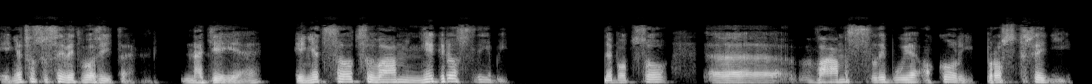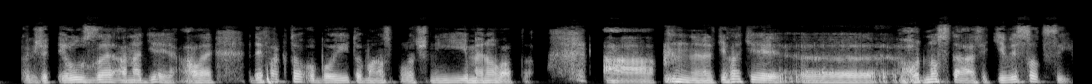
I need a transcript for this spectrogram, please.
je něco, co si vytvoříte. Naděje je něco, co vám někdo slíbí. Nebo co e, vám slibuje okolí, prostředí. Takže iluze a naděje, ale de facto obojí to má společný jmenovatel. A tihleti e, hodnostáři, ti vysocí,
